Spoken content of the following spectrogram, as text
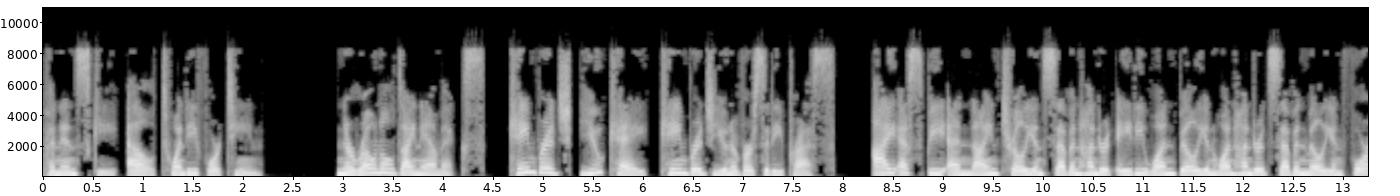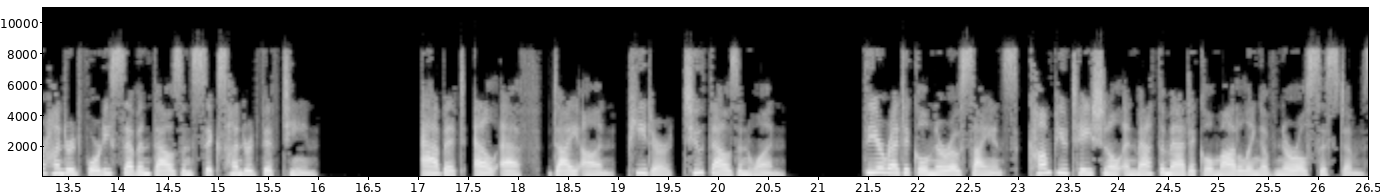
Paninski, L. 2014. Neuronal Dynamics. Cambridge, UK, Cambridge University Press. ISBN 9781107447615. Abbott, L. F., Dayan, Peter 2001. Theoretical Neuroscience, Computational and Mathematical Modeling of Neural Systems.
